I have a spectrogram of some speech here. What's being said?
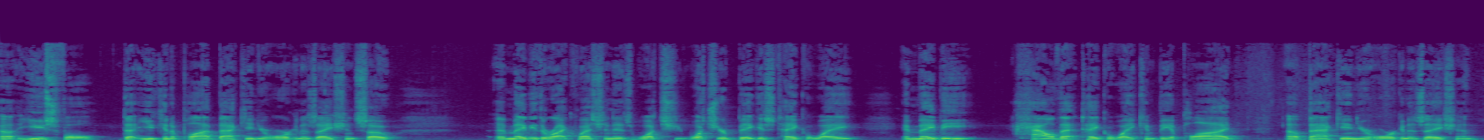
uh, useful that you can apply back in your organization? So uh, maybe the right question is what's what's your biggest takeaway, and maybe how that takeaway can be applied uh, back in your organization.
